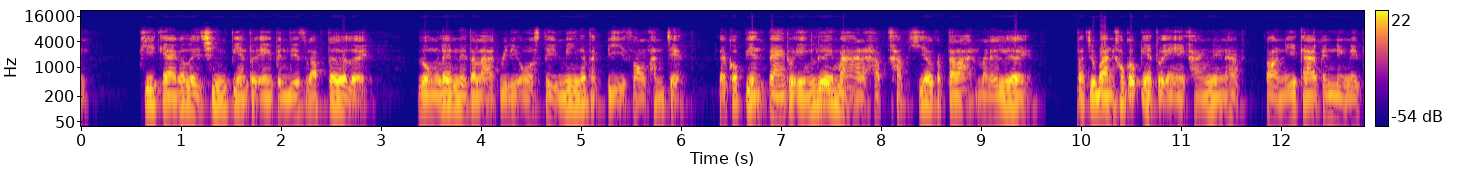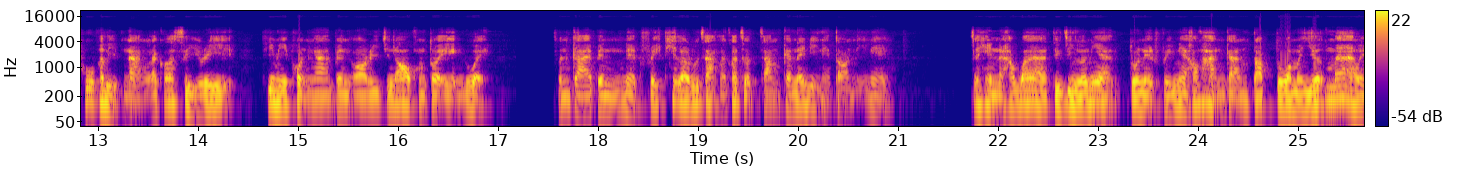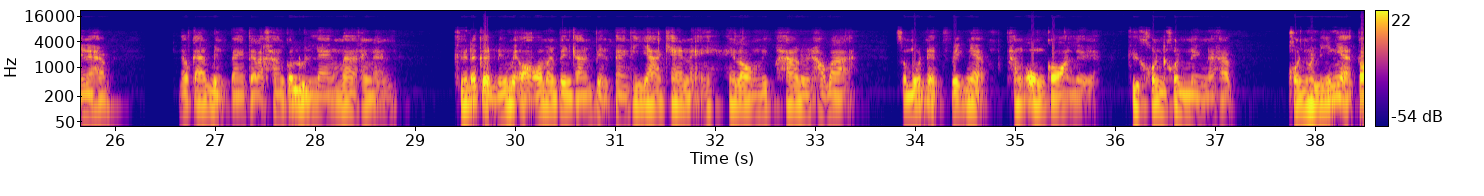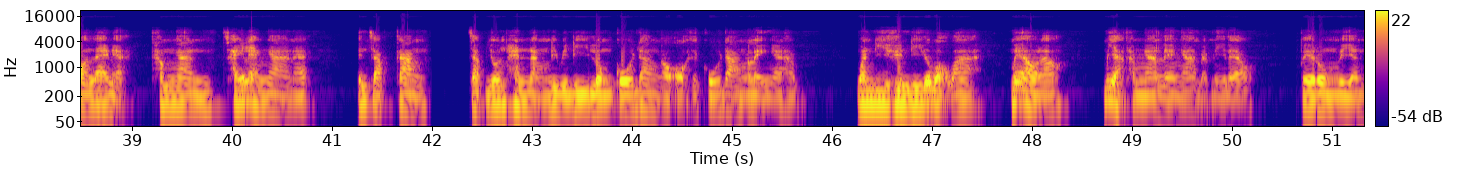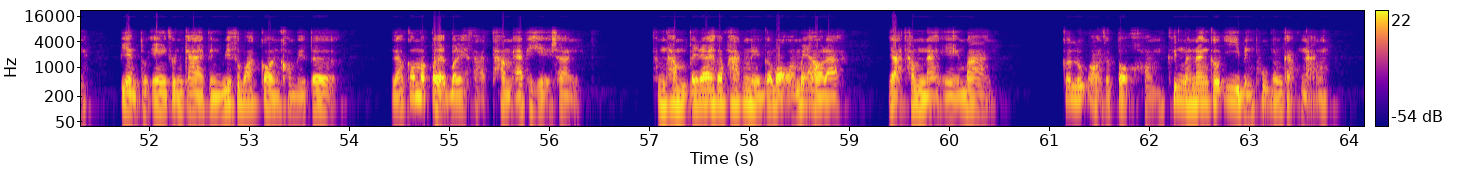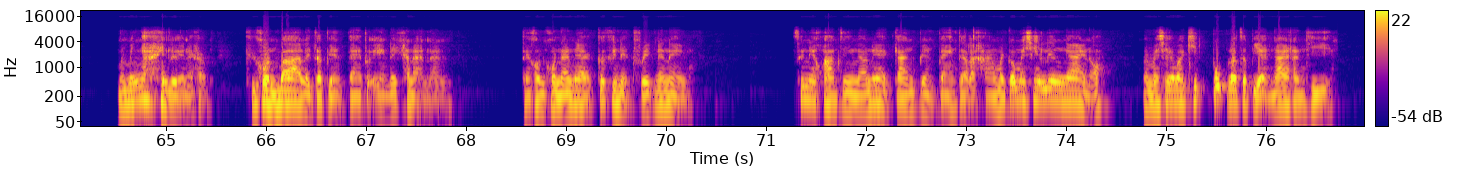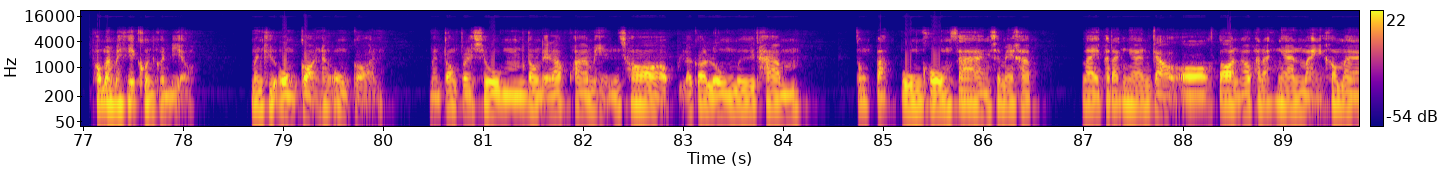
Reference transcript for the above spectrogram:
พี่แกก็เลยชิงเปลี่ยนตัวเองเป็น disruptor เลย ลงเล่นในตลาดวิดีโอสตรีมมิ่งตั้งแต่ปี 2007 แล้วก็เปลี่ยนแปลงตัวเองเรื่อยมานะครับขับเคี่ยวกับตลาดมาเรื่อยๆ ปัจจุบันเขาก็เปลี่ยนตัวเองอีกครั้งหนึ่งนะครับ ตอนนี้กลายเป็นหนึ่งในผู้ผลิตหนัง แล้วก็ซีรีส์ที่มีผลงานเป็น original ของตัวเองด้วย จนกลายเป็น Netflix ที่เรารู้จักแล้วก็จดจำกันได้ดีในตอนนี้เนี่ยจะเห็นนะครับว่าจริงๆแล้วเนี่ยตัว Netflix เนี่ยเขาผ่านการปรับตัวมาเยอะมากเลยนะครับ แล้วการเปลี่ยนแปลงแต่ละครั้งก็รุนแรงมากทั้งนั้น คือถ้าเกิดนึกไม่ออกว่ามันเป็นการเปลี่ยนแปลงที่ยากแค่ไหน ให้ลองนึกภาพดูครับว่า สมมติ Netflix เนี่ยทั้งองค์กรเลย คือคนคนหนึ่งนะครับ คนคนนี้เนี่ยตอนแรกเนี่ยทำงานใช้แรงงานนะเป็นจับกังจับโยนแผ่นหนังดีวดีลงโกดังเอาออกจากโกดังอะไรเงี้ยครับ วันดีคืนดีก็บอกว่าไม่เอาแล้ว ไม่อยากทำงานแรงงานแบบนี้แล้ว ไปโรงเรียนเปลี่ยนตัวเองจนกลายเป็นวิศวกรคอมพิวเตอร์ แล้วก็มาเปิดบริษัททำแอปพลิเคชันทำทำไปได้สักพักหนึ่งก็บอกว่าไม่เอาละอยากทำหนังเองบ้าง ก็ลุกออกจากโต๊ะคอมขึ้นมานั่งเก้าอี้เป็นผู้กำกับหนัง มันไม่ง่ายเลยนะครับ คือคนบ้าอะไรจะเปลี่ยนแปลงตัวเองได้ขนาดนั้น แต่คนคนนั้นเนี่ยก็คือ Netflix นั่นเอง ซึ่งในความจริงแล้วเนี่ยการเปลี่ยนแปลงแต่ละครั้งมันก็ไม่ใช่เรื่องง่ายเนาะ มันไม่ใช่ว่าคิดปุ๊บแล้วจะเปลี่ยนได้ทันที เพราะมันไม่ใช่คนคนเดียว มันคือองค์กรทั้งองค์กร มันต้องประชุม ต้องได้รับความเห็นชอบ แล้วก็ลงมือทำต้องปรับปรุงโครงสร้างใช่ไหมครับ ไล่พนักงานเก่าออก ต้อนเอาพนักงานใหม่เข้ามา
